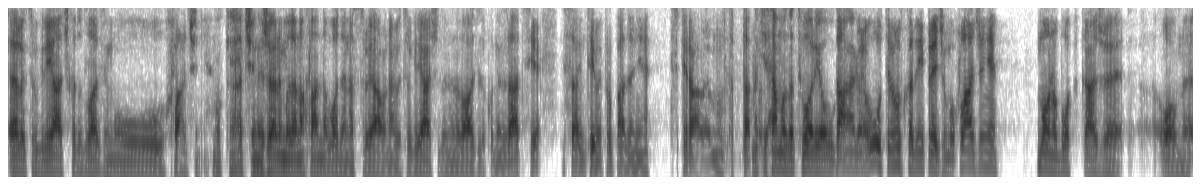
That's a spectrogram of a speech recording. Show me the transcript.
elektrogrijač kad odlazimo u hlađenje. Ok. Znači ne želimo da nam hladna voda nastrojava na elektrogrijač, da ne dolazi do kondenzacije i samim time propadanje spirale unutar. Tako Znači da. samo zatvori ovu Tako garu. je, u trenutku kad mi pređemo u hlađenje, monoblok kaže ovome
